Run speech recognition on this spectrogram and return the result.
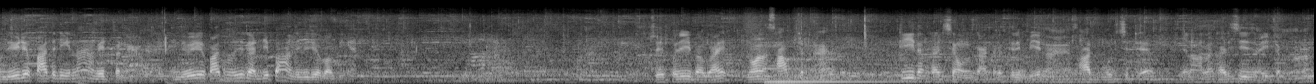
இந்த வீடியோ பார்த்துட்டிங்கன்னா வெயிட் பண்ணுங்க. இந்த வீடியோ பார்க்கும்போது கண்டிப்பாக அந்த வீடியோ பார்ப்பீங்க. ஸோ இப்போதைக்கு பாபாய் நான் சாப்பிட்டுறேன் டீ தான் கடிச்சு அவங்களுக்கு காட்டுறேன். திரும்பி நான் சாப்பிட்டு முடிச்சுட்டு ஏன்னா அதெல்லாம் கடிச்சு ஐட்டம் தான்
